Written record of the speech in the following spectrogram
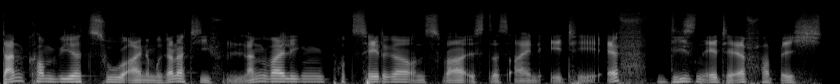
Dann kommen wir zu einem relativ langweiligen Prozedere und zwar ist das ein ETF. Diesen ETF habe ich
